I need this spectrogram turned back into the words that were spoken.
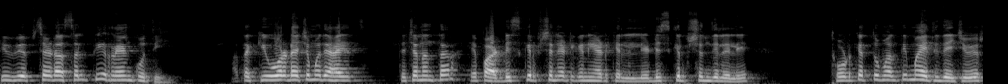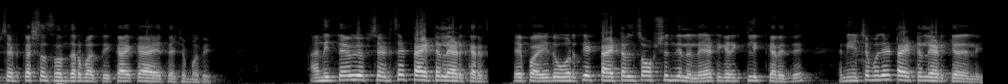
ती वेबसाईट असेल ती रँक होती. आता क्यूवर्ड याच्यामध्ये आहेच त्याच्यानंतर हे पहा डिस्क्रिप्शन या ठिकाणी ॲड केलेली आहे. डिस्क्रिप्शन दिलेली आहे. थोडक्यात तुम्हाला ती माहिती द्यायची. वेबसाईट कशा संदर्भात आहे काय काय आहे त्याच्यामध्ये? आणि त्या वेबसाईटचं टायटल ॲड करायचं. हे पाहिजे इथं वरती टायटलचं ऑप्शन दिलेलं आहे. या ठिकाणी क्लिक करायचं आहे आणि याच्यामध्ये टायटल ॲड केलेले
